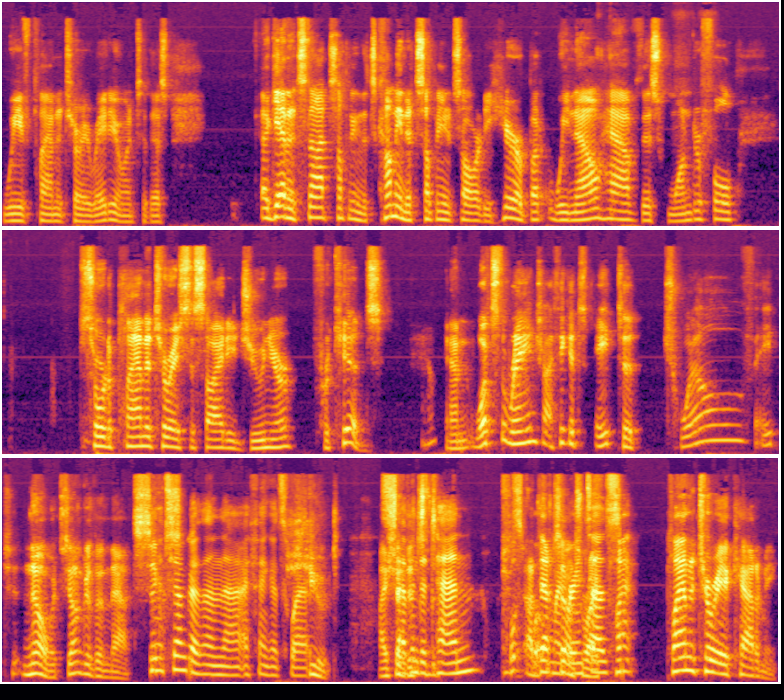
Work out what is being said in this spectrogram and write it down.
weave planetary radio into this again, it's not something that's coming, it's something that's already here, but we now have this wonderful sort of planetary society junior for kids. Yep. And what's the range? I think it's eight to 12, eight to, no, it's younger than that. Six. It's younger than that. I think it's what Shoot. I said seven to the- ten. Pl- is uh, what that sounds right. says. Pla- Planetary Academy.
